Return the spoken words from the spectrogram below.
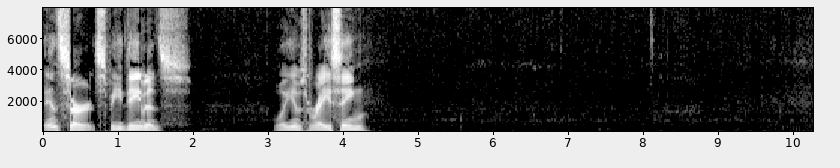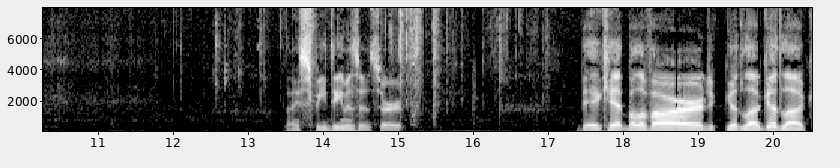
Insert. Speed Demons. Williams Racing. Nice Speed Demons insert. Big hit Boulevard. Good luck, good luck.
